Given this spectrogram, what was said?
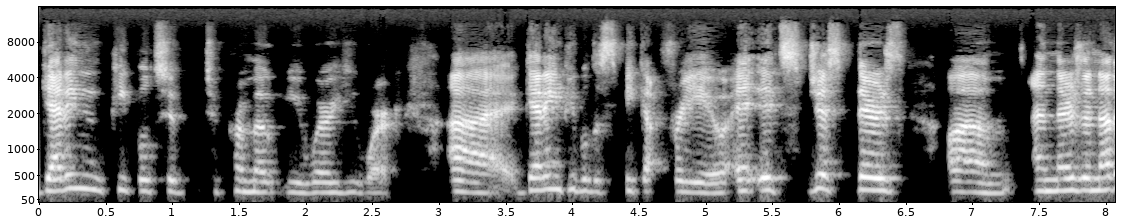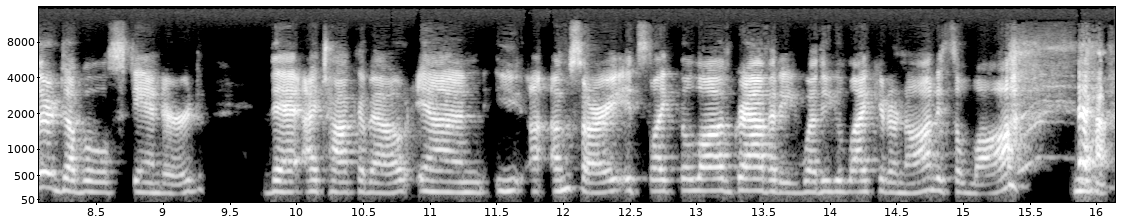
getting people to, to promote you where you work, uh, getting people to speak up for you. It's just, there's, um, and there's another double standard that I talk about. And you, I'm sorry, it's like the law of gravity, whether you like it or not, it's a law. Yeah.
